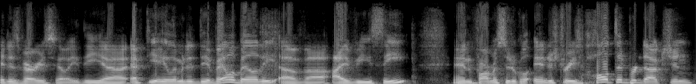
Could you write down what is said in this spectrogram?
It is very silly. The uh, FDA limited the availability of uh, IVC, and pharmaceutical industries halted production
